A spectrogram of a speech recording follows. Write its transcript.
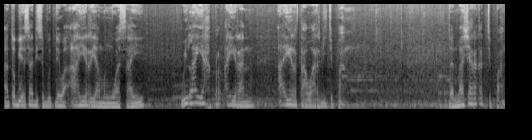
atau biasa disebut dewa air yang menguasai wilayah perairan air tawar di Jepang. Dan masyarakat Jepang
